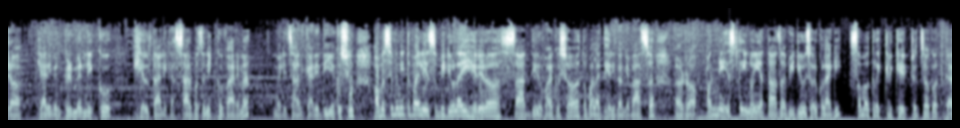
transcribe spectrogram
र क्यारिबियन प्रिमियर लिगको खेल तालिका सार्वजनिकको बारेमा। मैले जानकारी दिएको छु। अवश्य पनि तपाईँले यस भिडियोलाई हेरेर साथ दिनुभएको छ। तपाईँलाई धेरै धन्यवाद छ। र अन्य यस्तै नयाँ ताजा भिडियोजहरूको लागि समग्र क्रिकेट जगतका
